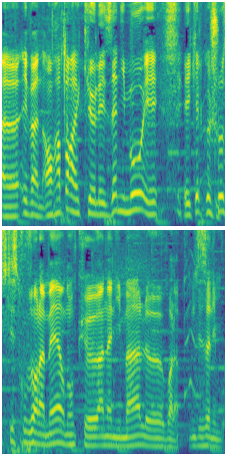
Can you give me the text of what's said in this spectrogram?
Euh, Evan, en rapport avec les animaux et, et quelque chose qui se trouve dans la mer, donc euh, un animal, euh, voilà, des animaux.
